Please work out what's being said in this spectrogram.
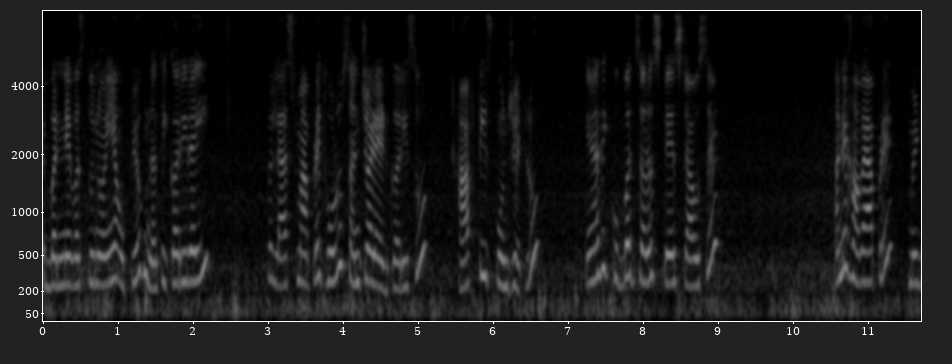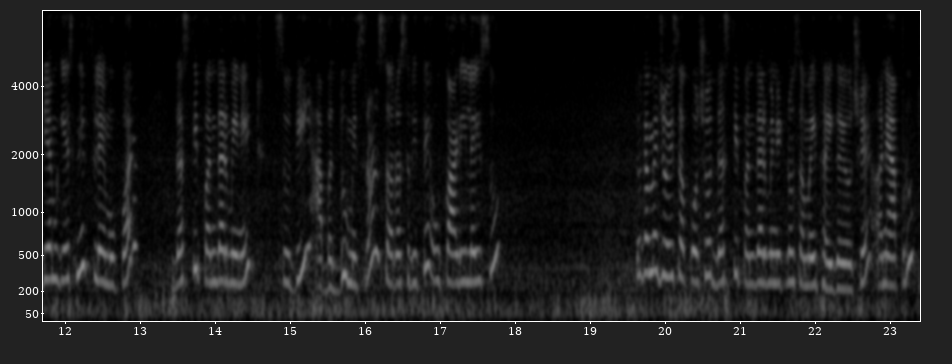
એ બંને વસ્તુનો અહીંયા ઉપયોગ નથી કરી રહી. તો લાસ્ટમાં આપણે થોડું સંચળ એડ કરીશું. હાફ ટીસ્પૂન જેટલું. એનાથી ખૂબ જ સરસ ટેસ્ટ આવશે. અને હવે આપણે મીડિયમ ગેસની ફ્લેમ ઉપર દસથી પંદર મિનિટ સુધી આ બધું મિશ્રણ સરસ રીતે ઉકાળી લઈશું. તો તમે જોઈ શકો છો દસથી પંદર મિનિટનો સમય થઈ ગયો છે અને આપણું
